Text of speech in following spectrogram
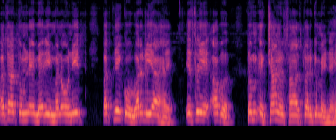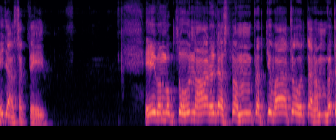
अतः तुमने मेरी मनोनीत पत्नी को वर लिया है। इसलिए अब तुम इच्छानुसार स्वर्ग में नहीं जा सकते। एवं मुक्तो नारदस्व प्रत्युवाचोत्तरम वच।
